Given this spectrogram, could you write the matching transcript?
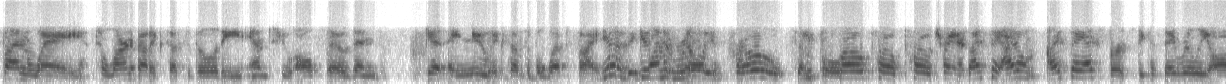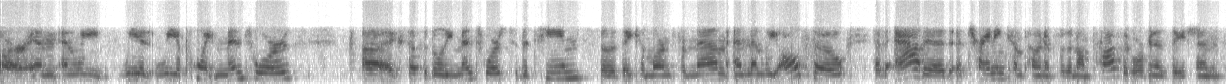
fun way to learn about accessibility and to also then get a new accessible website. Yeah, they get some really pro people. Pro, pro, pro trainers. I say I don't. I say experts because they really are, and and we we we appoint mentors, uh, accessibility mentors to the teams so that they can learn from them, and then we also have added a training component for the nonprofit organizations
